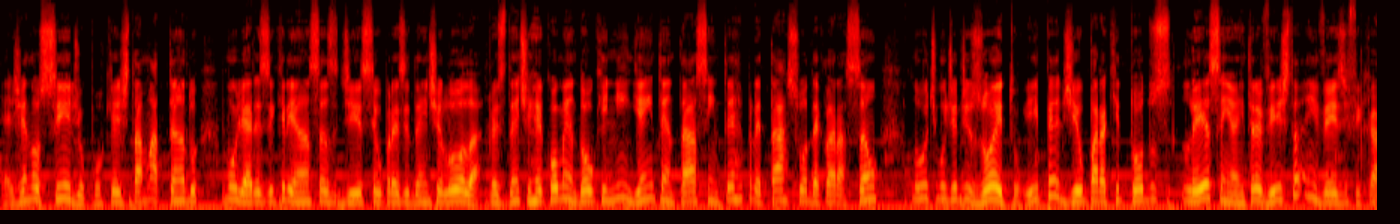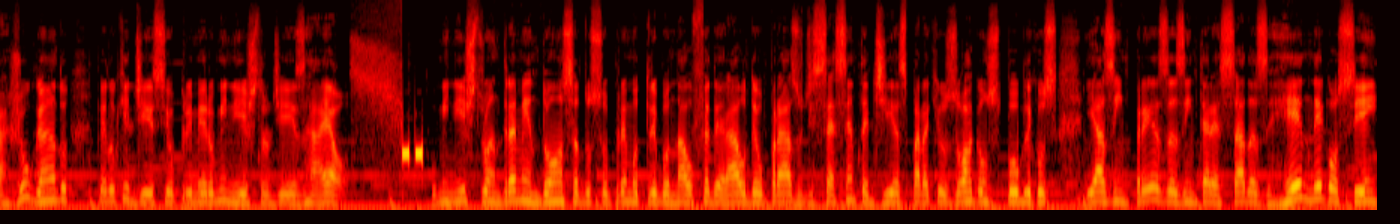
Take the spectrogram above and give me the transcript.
é genocídio, porque está matando mulheres e crianças, disse o presidente Lula. O presidente recomendou que ninguém tentasse interpretar sua declaração no último dia 18 e pediu para que todos lessem a entrevista em vez de ficar julgando pelo que disse o primeiro-ministro de Israel. O ministro André Mendonça, do Supremo Tribunal Federal, deu prazo de 60 dias para que os órgãos públicos e as empresas interessadas renegociem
